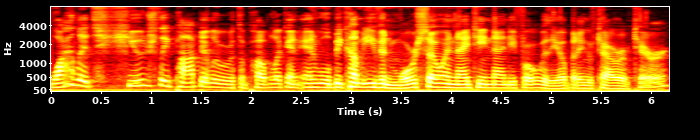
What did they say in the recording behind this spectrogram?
while it's hugely popular with the public and, and will become even more so in 1994 with the opening of Tower of Terror,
